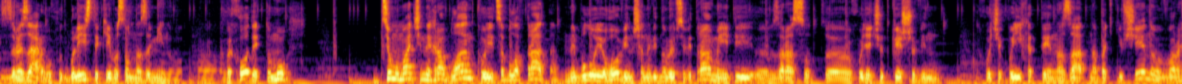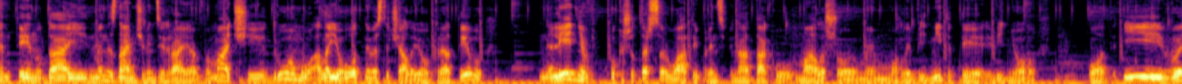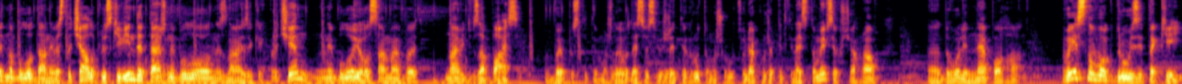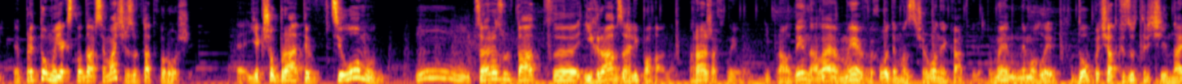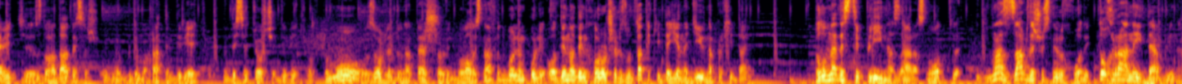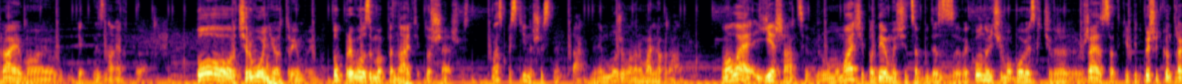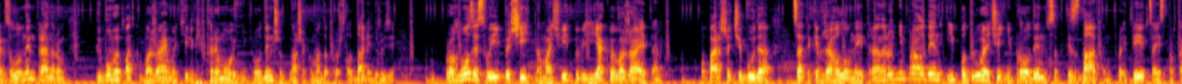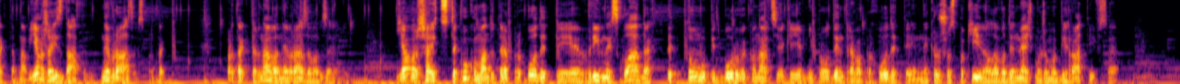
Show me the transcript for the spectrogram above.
з резерву футболіст, який в основному на заміну е, виходить. Тому В цьому матчі не грав Бланко, і це була втрата. Не було його, він ще не відновився від травми. І ти е, зараз от е, ходять чутки, що він хоче поїхати назад на батьківщину в Аргентину. Да, і ми не знаємо, чи він зіграє в матчі другому, але його от не вистачало, його креативу. Лєднєв поки що теж сируватий, в принципі, на атаку мало що ми могли б відмітити від нього. От, і видно було, да, не вистачало. Плюс Ківінде теж не було, не знаю з яких причин. Не було його саме в навіть в запасі. Випустити, можливо, десь освіжити гру, тому що Гуцуляк уже під кінець втомився, хоча грав доволі непогано. Висновок, друзі, такий. Е, При тому, як складався матч, результат хороший. Е, Якщо брати в цілому, ну, це результат е, і гра взагалі погана. Гра жахлива. Дніпра 1, але ми виходимо з червоної картки. Тобто ми не могли до початку зустрічі навіть е, здогадатися, що ми будемо грати в 9, в 10 чи 9. Тому з огляду на те, що відбувалось на футбольному полі, 1-1 хороший результат, який дає надію на прохід далі. Головне дисципліна зараз. Ну от в нас завжди щось не виходить. То гра не йде, блін, граємо, як не знаю хто. То червоні отримуємо, то привозимо пенальті, то ще щось. У нас постійно щось не так. Ми не можемо нормально грати. Ну але є шанси в другому матчі. Подивимося, чи це буде з виконуючим обов'язки, чи вже все-таки підпишуть контракт з головним тренером. В будь-якому випадку бажаємо тільки перемоги Дніпро 1, щоб наша команда пройшла далі, друзі. Прогнози свої пишіть на матч відповіді. Як ви вважаєте? По-перше, чи буде все-таки вже головний тренер у Дніпра 1, і по-друге, чи Дніпро 1 все-таки здатен пройти цей Спартак Тернав. Я вже і здатен, не вразив Спартак. Спартак Тернава не вразила взагалі. Я вважаю, таку команду треба проходити в рівних складах. При тому підбору виконавців, який є в Дніпро 1, треба проходити. Не кажу, що спокійно, але в один м'яч можемо обіграти і все.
